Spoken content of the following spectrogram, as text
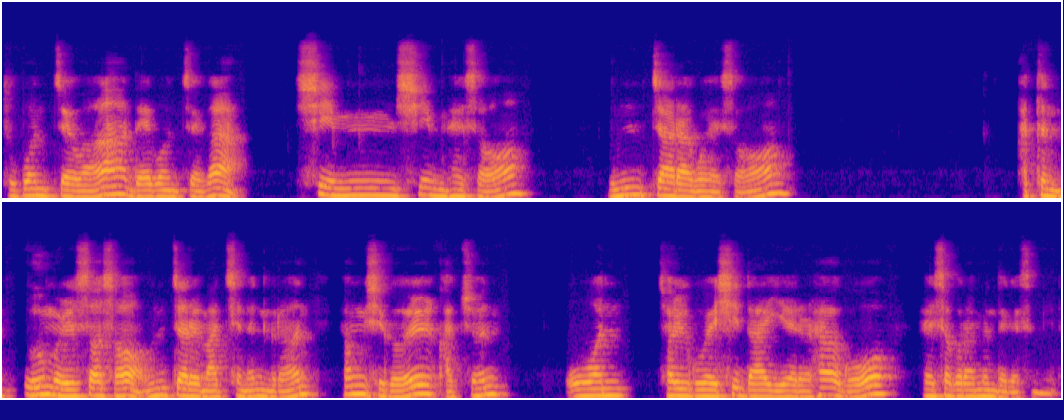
두 번째와 네 번째가 심심해서 문자라고 해서 같은 음을 써서 운자를 마치는 그런 형식을 갖춘 오원 절구의 시다 이해를 하고 해석을 하면 되겠습니다.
